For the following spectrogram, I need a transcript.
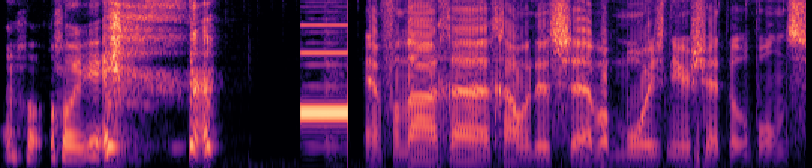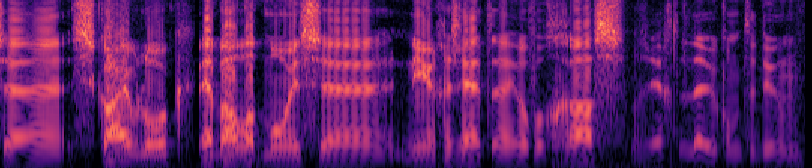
Hoi. En vandaag uh, gaan we dus uh, wat moois neerzetten op ons uh, skyblock. We hebben al wat moois neergezet, heel veel gras. was echt leuk om te doen.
